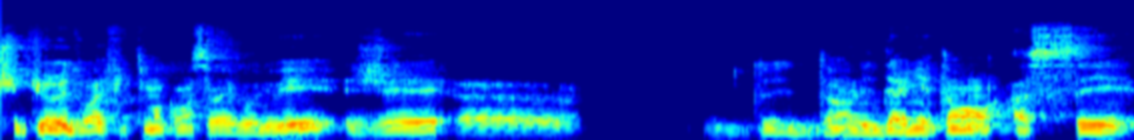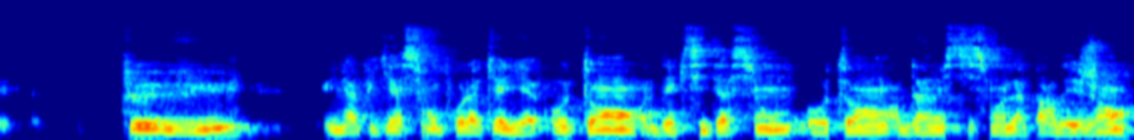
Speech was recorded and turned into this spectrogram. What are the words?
suis curieux de voir effectivement comment ça va évoluer. J'ai, dans les derniers temps, assez peu vu une application pour laquelle il y a autant d'excitation, autant d'investissement de la part des gens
